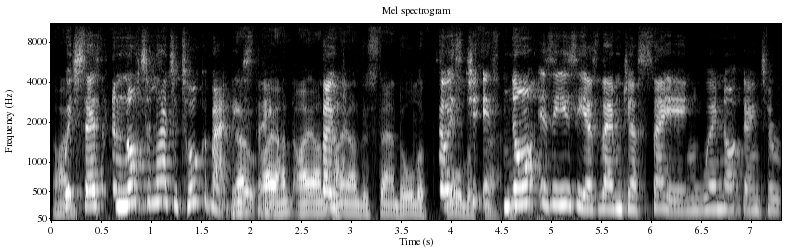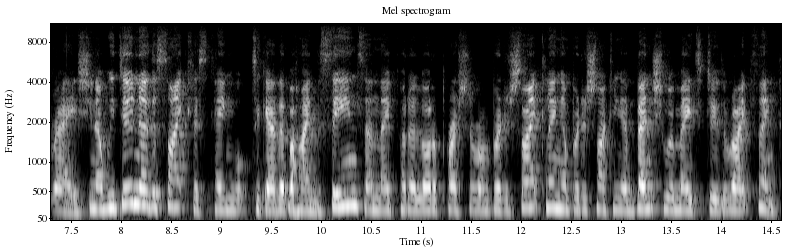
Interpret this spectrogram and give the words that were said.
I, which says they're not allowed to talk about these no, things. I, I, so, I understand all of. That. So all it's of it's not as easy as them just saying we're not going to race. You know, we do know the cyclists came together behind the scenes and they put a lot of pressure on British cycling, and British cycling eventually were made to do the right thing.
